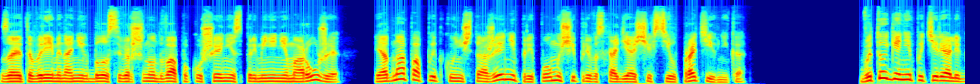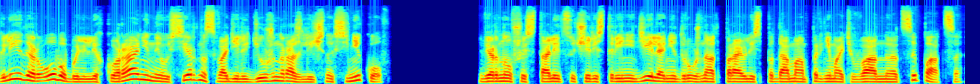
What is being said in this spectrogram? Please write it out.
За это время на них было совершено два покушения с применением оружия и одна попытка уничтожения при помощи превосходящих сил противника. В итоге они потеряли глидер, оба были легко ранены и усердно сводили дюжин различных синяков. Вернувшись в столицу через три недели, они дружно отправились по домам принимать ванну и отсыпаться.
